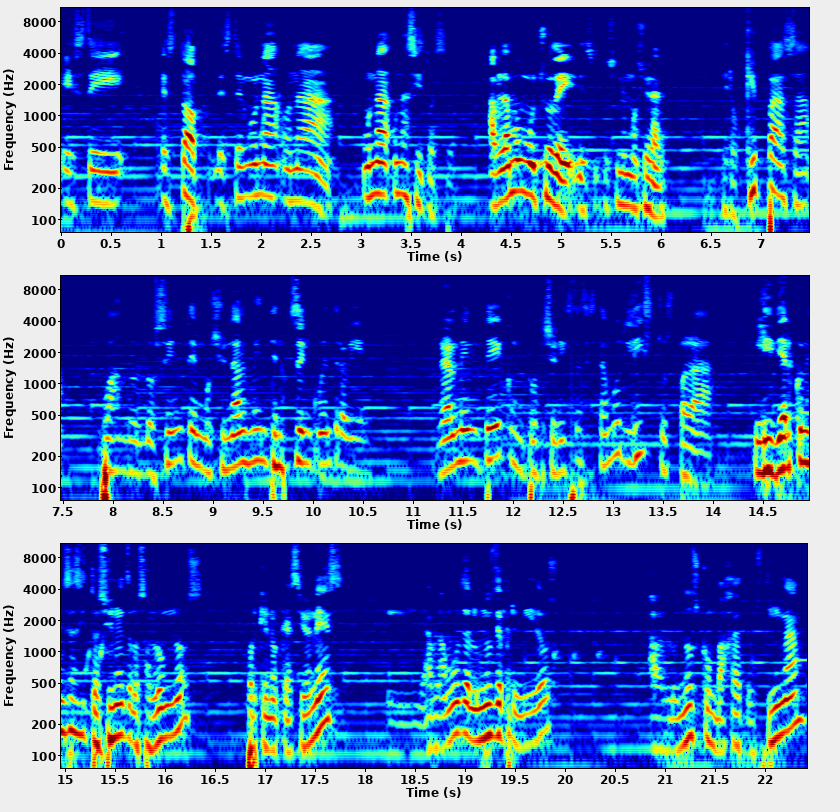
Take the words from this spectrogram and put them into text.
este, stop, les tengo una, una, una, una situación. Hablamos mucho de, de situación emocional, pero ¿qué pasa cuando el docente emocionalmente no se encuentra bien? Realmente como profesionistas estamos listos para lidiar con esas situaciones de los alumnos, porque en ocasiones eh, hablamos de alumnos deprimidos, alumnos con baja autoestima,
